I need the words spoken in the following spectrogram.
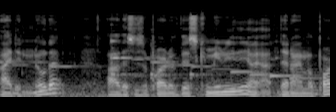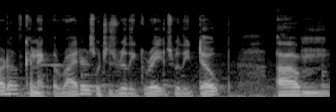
I didn't know that. Uh, this is a part of this community I, that I'm a part of, Connect the Writers, which is really great. It's really dope. Um,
